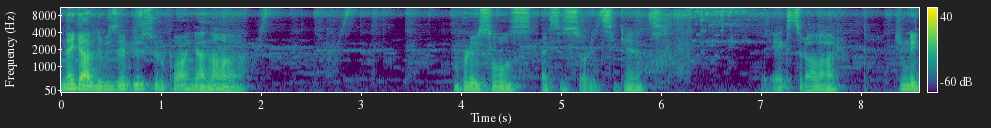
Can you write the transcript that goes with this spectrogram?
ne geldi bize bir sürü puan geldi ama Souls Accessory Ticket ekstralar. Şimdi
